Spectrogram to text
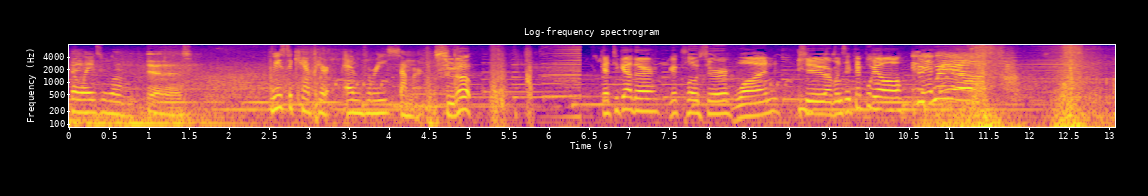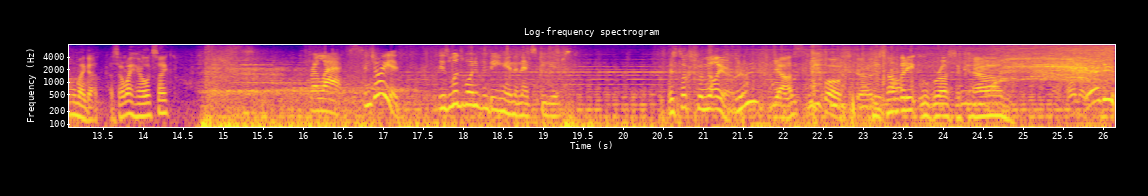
It's been way too long. Yeah, it is. We used to camp here every summer. Suit up. Get together. Get closer. One, two. Everyone say fifth wheel. Fifth wheel! Oh my god. That's how my hair looks like? Relax. Enjoy it. These woods won't even be here in the next few years. This looks familiar. Really? Yes. Close, Can guys. somebody Uber us a cab? Andy!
